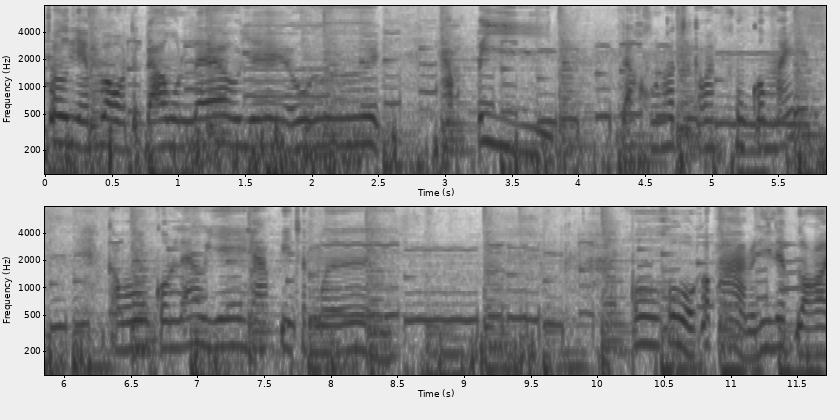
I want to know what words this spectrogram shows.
เจ้าเหรียญบอลจากดาวหมดแล้ว เย้เอ้ยแฮปปี้แล้วของเราจะกลับมาวงกลมไหมกลับมาวงกลมแล้วเย้แฮปปี้จังเลยโอ้โหก็ผ่านไปที่เรียบร้อย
